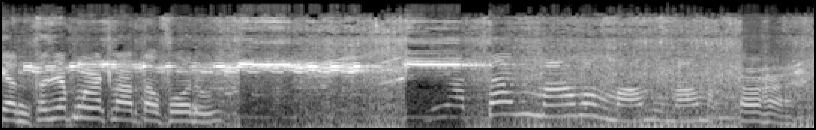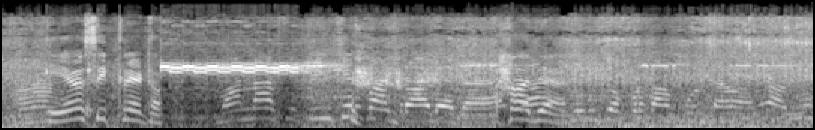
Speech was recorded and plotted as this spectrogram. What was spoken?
ఇంకెంతసేపు మాట్లాడతావు ఫోను? మీ అత్త మీ మామమ్మ మీ మామ. ఆహా ఏం సీక్రెట్? మొన్న పింఛన్ కార్డు రాలేదా? అదే. దాని గురించి ఎప్పుడు కనుక్కుంటామని అదిగో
